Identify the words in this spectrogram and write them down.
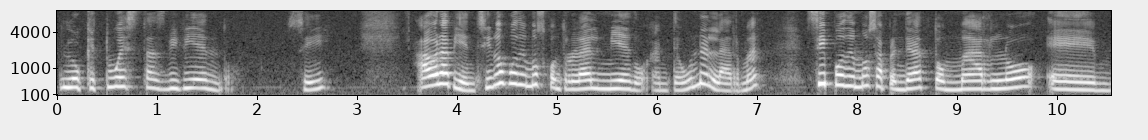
lo que tú estás viviendo, ¿sí? Ahora bien, si no podemos controlar el miedo ante una alarma, sí podemos aprender a tomarlo em,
